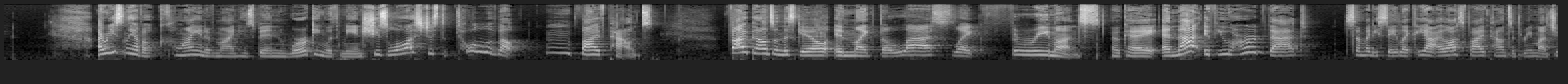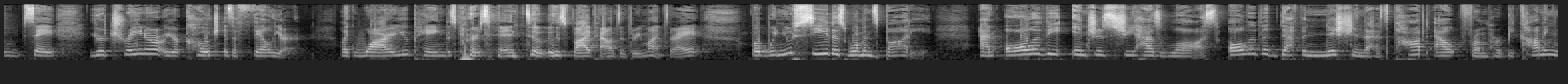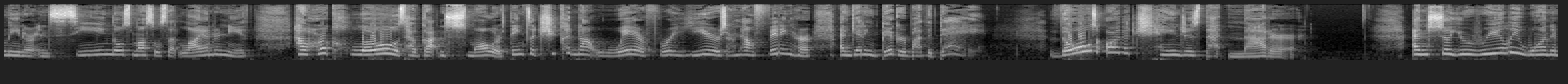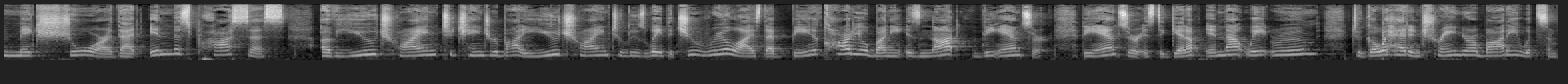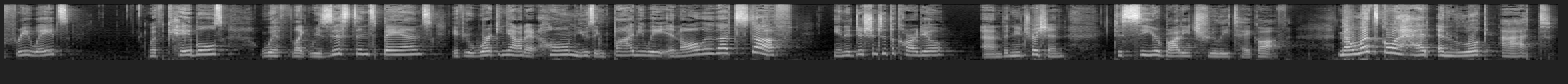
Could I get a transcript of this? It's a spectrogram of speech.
I recently have a client of mine who's been working with me, and she's lost just a total of about mm, five pounds. Five pounds on the scale in like the last like three months. Okay. And that, if you heard that, somebody say, like, yeah, I lost five pounds in three months, you would say your trainer or your coach is a failure. Like, why are you paying this person to lose five pounds in three months, right? But when you see this woman's body and all of the inches she has lost, all of the definition that has popped out from her becoming leaner and seeing those muscles that lie underneath, how her clothes have gotten smaller, things that she could not wear for years are now fitting her and getting bigger by the day. Those are the changes that matter. And so you really want to make sure that in this process of you trying to change your body, you trying to lose weight, that you realize that being a cardio bunny is not the answer. The answer is to get up in that weight room, to go ahead and train your body with some free weights, with cables, with like resistance bands. If you're working out at home using body weight and all of that stuff, in addition to the cardio and the nutrition, to see your body truly take off. Now, let's go ahead and look at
